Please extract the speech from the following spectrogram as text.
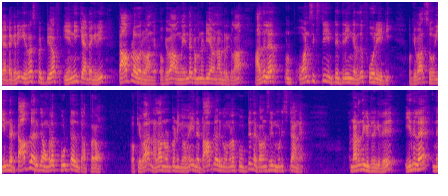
category irrespective of any category டாப்பில் வருவாங்க. ஓகேவா அவங்க எந்த கம்யூனிட்டியாக வேணாலும் இருக்கலாம். அதில் ஒன் சிக்ஸ்டி இன்ட்டு த்ரீங்கிறது ஃபோர் எயிட்டி ஓகேவா ஸோ இந்த டாப்பில் இருக்கவங்கள கூப்பிட்டதுக்கு அப்புறம் ஓகேவா நல்லா நோட் பண்ணிக்கோங்க. இந்த டாப்பில் இருக்கவங்கள கூப்பிட்டு இந்த கவுன்சிலிங் முடிச்சுட்டாங்க. நடந்துக்கிட்டு இருக்குது. இதில் இந்த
